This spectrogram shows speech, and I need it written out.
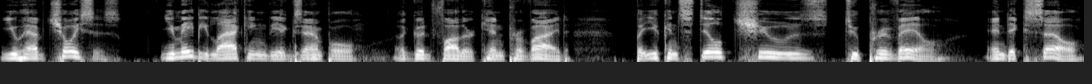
you have choices. You may be lacking the example a good father can provide, but you can still choose to prevail and excel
